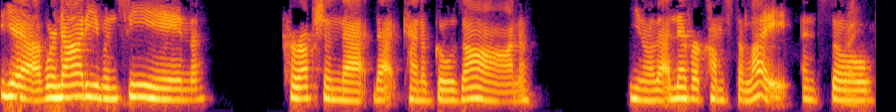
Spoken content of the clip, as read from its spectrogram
yeah, we're not even seeing corruption that that kind of goes on you know that never comes to light and so Right.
